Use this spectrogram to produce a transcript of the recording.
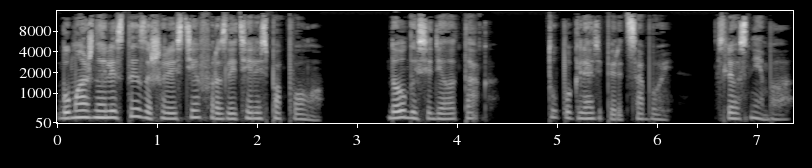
Бумажные листы, зашелестев, разлетелись по полу. Долго сидела так, тупо глядя перед собой. Слез не было.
